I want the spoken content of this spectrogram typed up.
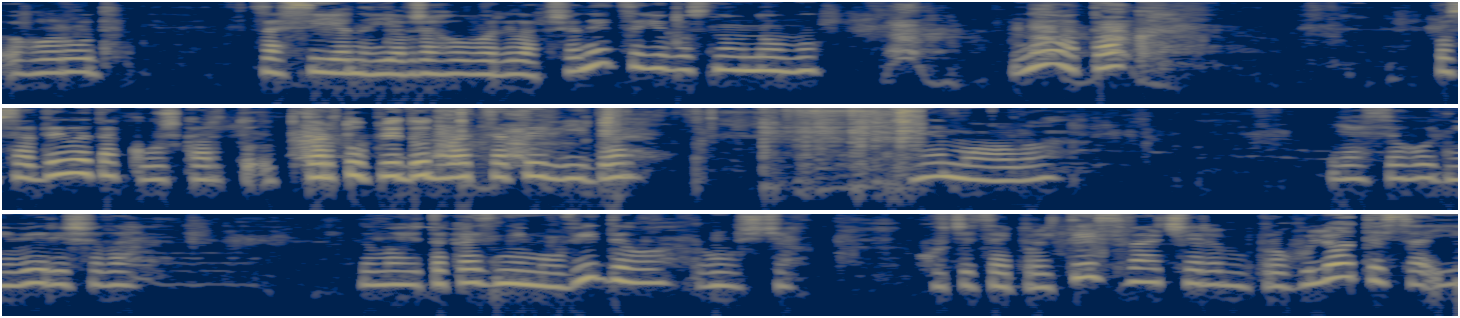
город засіяний, я вже говорила, пшеницею в основному. Ну, а так посадили також картоплі до 20 відер. Немало. Я сьогодні вирішила, думаю, таке зніму відео, тому що хочеться й пройтись вечором, прогулятися і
